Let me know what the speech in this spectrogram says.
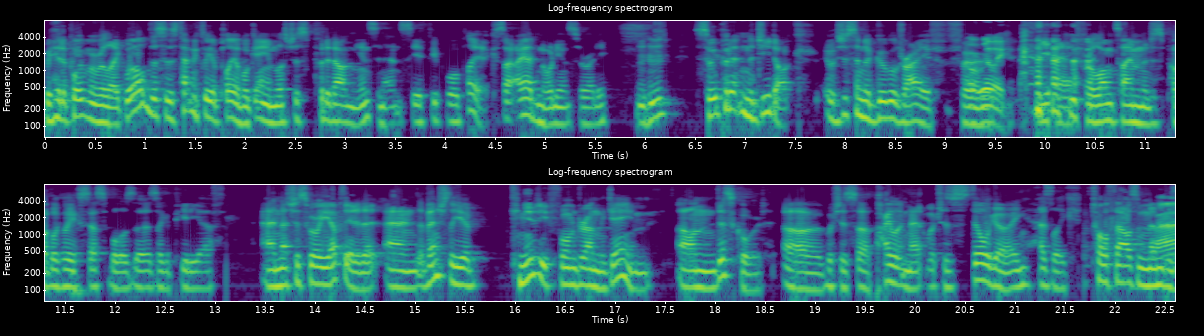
we hit a point where we're like, well, this is technically a playable game. Let's just put it out on the internet and see if people will play it. Because I, I had an audience already. Mhm. So we put it in the GDoc. It was just in a Google Drive for Oh, really? yeah, for a long time, and just publicly accessible as, a, as like a PDF. And that's just where we updated it. And eventually, a community formed around the game on Discord, uh, which is uh, PilotNet, which is still going, has like twelve thousand members. It's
